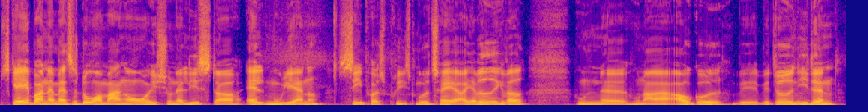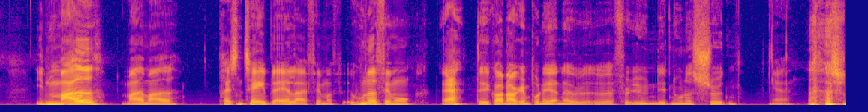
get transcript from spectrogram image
skaberen af Matador, mange år i journalist og alt muligt andet, Cepos-pris modtager, og jeg ved ikke hvad, hun, øh, hun er afgået ved, ved døden i den, i den meget, meget, meget præsentable alder af 5, 105 år. Ja, det er godt nok imponerende være født i 1917, Ja, og så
